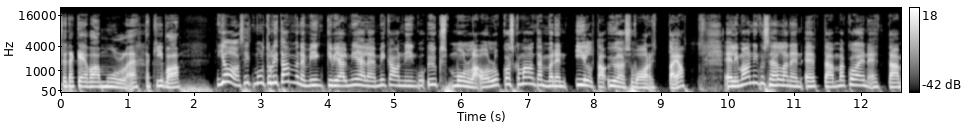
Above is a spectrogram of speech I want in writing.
Se tekee vaan mulle, että kiva. Joo, sit mulla tuli tämmönen vinkki vielä mieleen, mikä on niinku yksi mulla ollut, koska mä oon tämmönen ilta-yösuorittaja. Eli mä oon niinku sellainen, että mä koen, että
